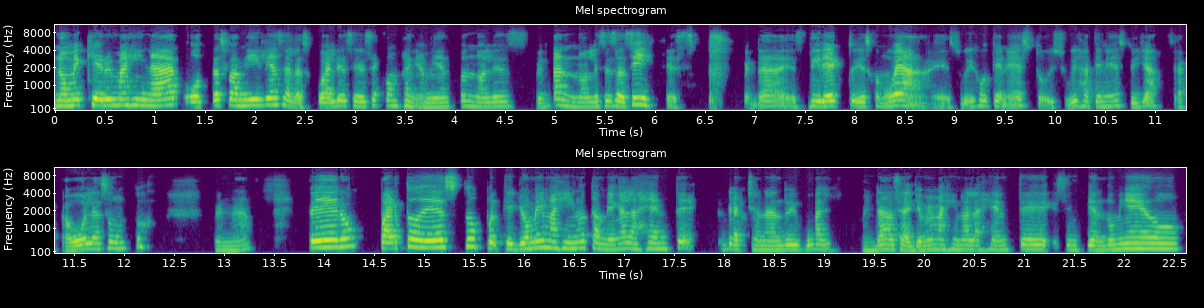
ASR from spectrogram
no me quiero imaginar otras familias a las cuales ese acompañamiento no les, ¿verdad? No les es así, es, ¿verdad? Es directo y es como, vea, eh, su hijo tiene esto y su hija tiene esto y ya, se acabó el asunto, ¿verdad? Pero parto de esto porque yo me imagino también a la gente reaccionando igual, ¿verdad? O sea, yo me imagino a la gente sintiendo miedo,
